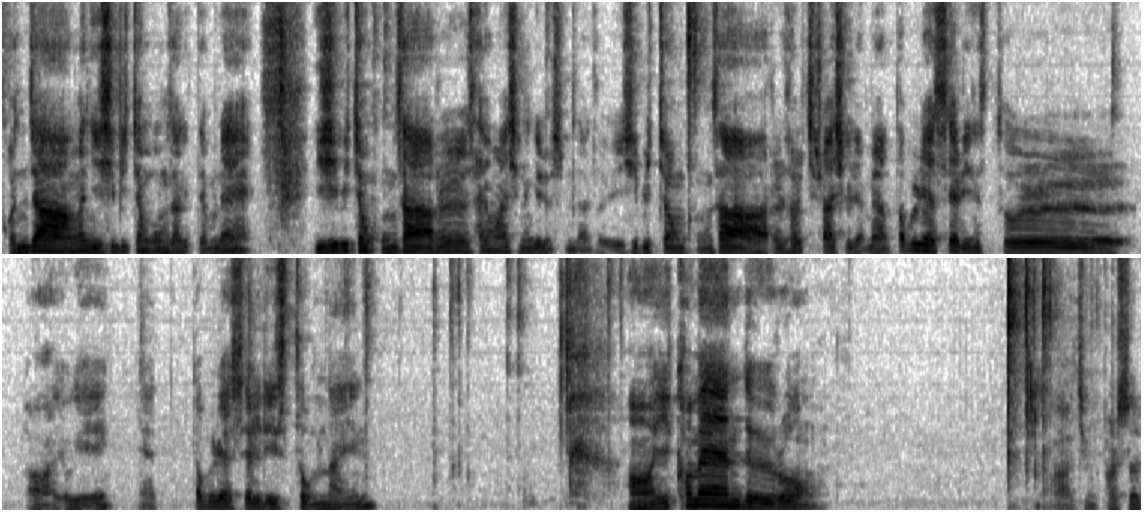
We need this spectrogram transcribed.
권장은 22.04이기 때문에 22.04를 사용하시는 게 좋습니다. 그래서 22.04를 설치를 하시려면 WSL 인스톨 어, 여기 예, WSL 리스트 온라인 어, 이 커맨드로 아, 지금 벌써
